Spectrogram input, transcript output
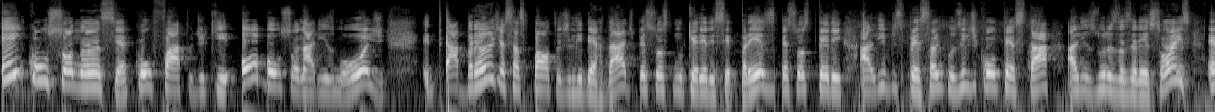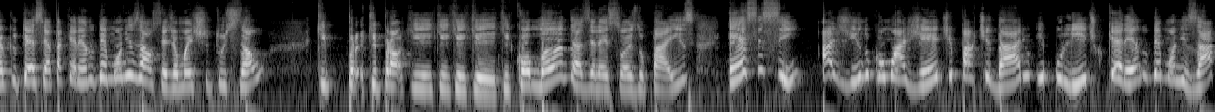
em consonância com o fato de que o bolsonarismo hoje abrange essas pautas de liberdade, pessoas não quererem ser presas, pessoas terem a livre expressão, inclusive de contestar a lisuras das eleições, é o que o TSE está querendo demonizar, ou seja, uma instituição que, que, que, que, que, que, que comanda as eleições do país, esse sim agindo como agente partidário e político, querendo demonizar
